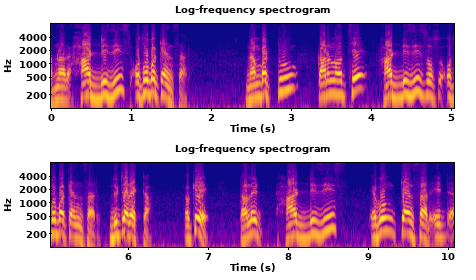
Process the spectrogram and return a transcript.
আপনার হার্ট ডিজিজ অথবা ক্যান্সার নাম্বার টু কারণ হচ্ছে হার্ট ডিজিজ অথবা ক্যান্সার দুইটার একটা ওকে তাহলে হার্ট ডিজিজ এবং ক্যান্সার এটা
